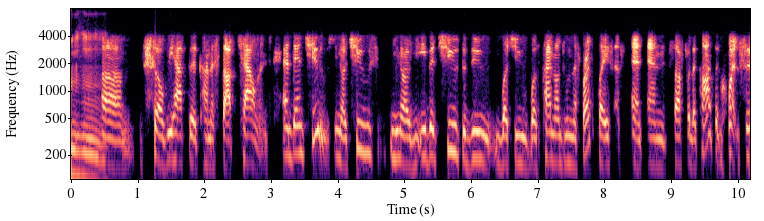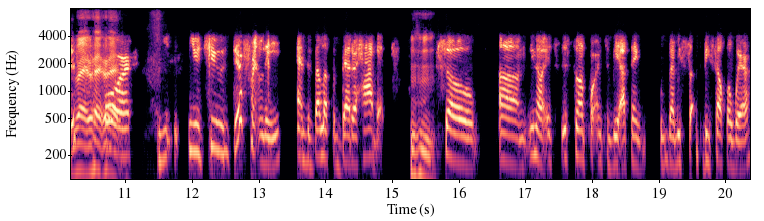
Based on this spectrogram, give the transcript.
Mm-hmm. Um, so we have to kind of stop challenge and then choose, you know, choose, you know, you either choose to do what you was planning on doing in the first place and, and suffer the consequences right, right, right. or you, you choose differently and develop a better habits. Mm-hmm. So um, you know, it's it's so important to be, I think, very be self aware.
